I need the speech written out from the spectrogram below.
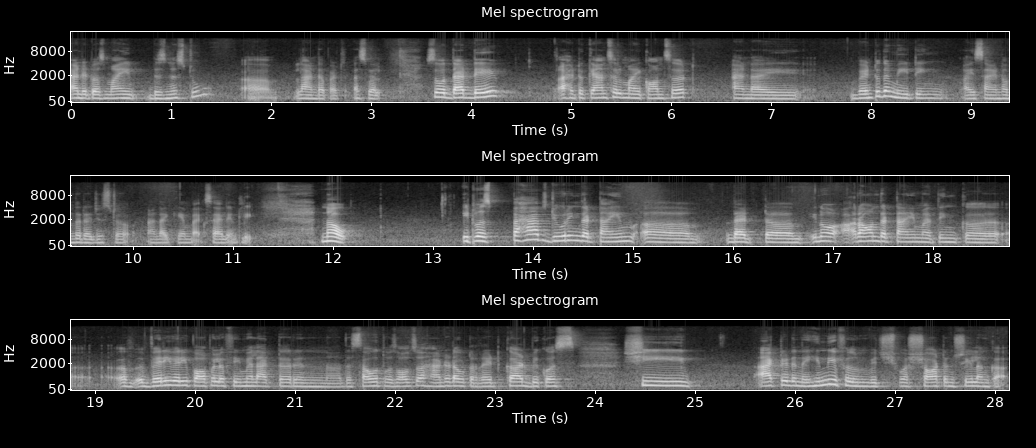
And it was my business to uh, land up at as well. So that day, I had to cancel my concert and I went to the meeting, I signed on the register and I came back silently. Now, it was perhaps during that time uh, that, uh, you know, around that time, I think uh, a very, very popular female actor in the south was also handed out a red card because she acted in a Hindi film which was shot in Sri Lanka.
